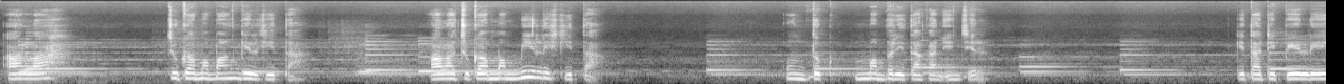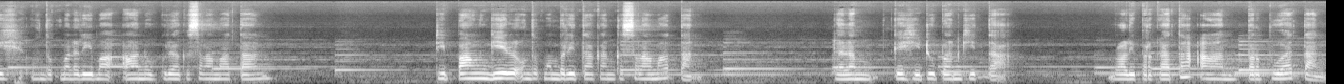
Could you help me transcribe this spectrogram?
Allah juga memanggil kita. Allah juga memilih kita untuk memberitakan Injil. Kita dipilih untuk menerima anugerah keselamatan, dipanggil untuk memberitakan keselamatan dalam kehidupan kita melalui perkataan, perbuatan,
